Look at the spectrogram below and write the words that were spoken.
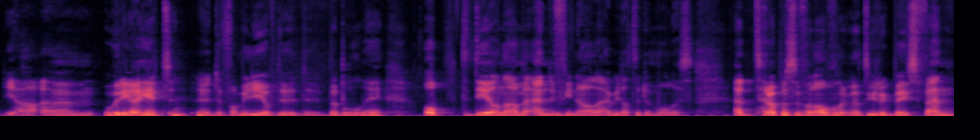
ja, ehm, hoe reageert eh, de familie of de, de bubbel hè, op de deelname en de finale en wie dat er de mol is. En het grappigste van al vond ik natuurlijk bij Sven,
